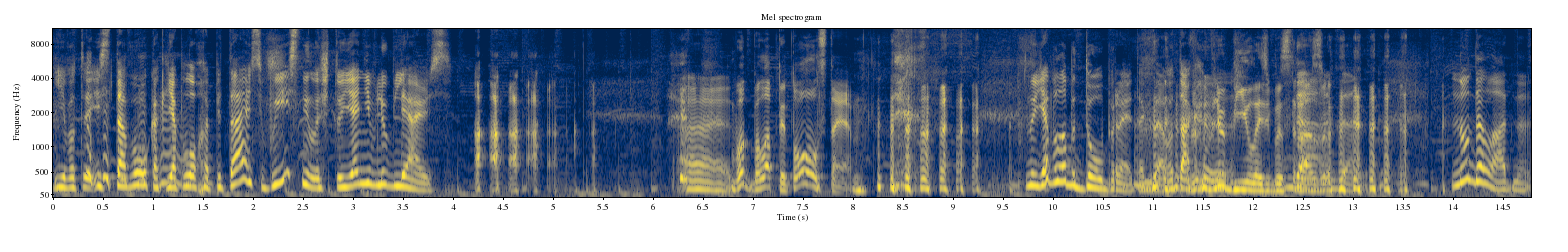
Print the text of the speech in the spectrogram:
И вот из того, как я плохо питаюсь, выяснилось, что я не влюбляюсь. Э, Вот была бы ты толстая. Ну, я была бы добрая тогда, вот так. Влюбилась бы Да, сразу. да. Ну да ладно.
